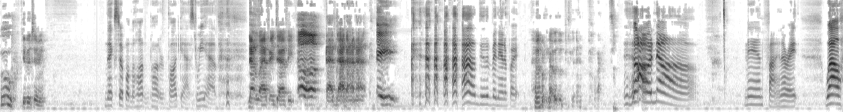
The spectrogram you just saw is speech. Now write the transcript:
Whew, give it to me. Next up on the Haunt and Potter podcast, we have. That Laffy Taffy. Oh, da, da, da, da. Hey. do the banana part. I don't know the banana part. Oh no! Man, fine, alright. Well,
